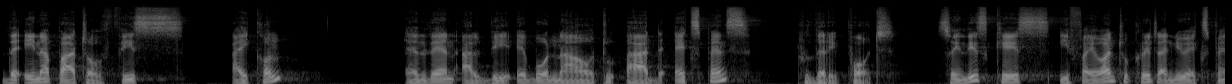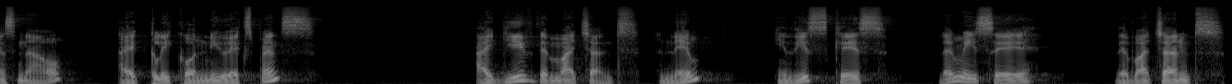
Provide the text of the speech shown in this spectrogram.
the inner part of this icon. and then I'll be able now to add expense to the report. So in this case, if I want to create a new expense now, I click on new expense. I give the merchant name. In this case, let me say the merchant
